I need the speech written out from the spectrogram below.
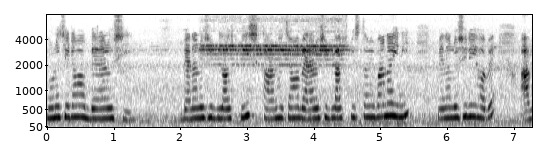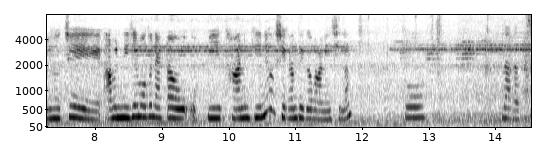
মনে হচ্ছে এটা আমার বেনারসি। বেনারসি ব্লাউজ পিস কারণ হচ্ছে আমার বেনারসি ব্লাউজ পিস তো আমি বানাইনি, বেনারসিরই হবে। আমি হচ্ছে আমার নিজের মতন একটা পি থান কিনে সেখান থেকে বানিয়েছিলাম। তো দেখাচ্ছি।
